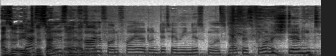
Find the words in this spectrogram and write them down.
Also Das interessant, ist ne? eine Also, Frage von Freiheit und Determinismus. Was ist vorbestimmt?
